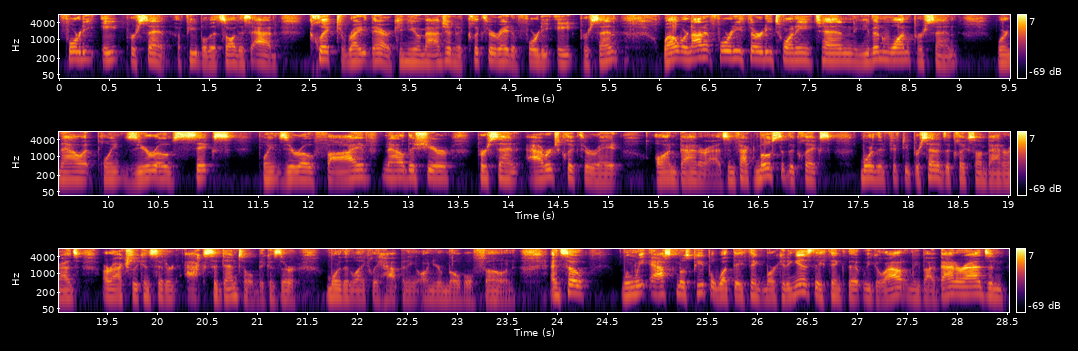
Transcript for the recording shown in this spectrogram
48% of people that saw this ad clicked right there. Can you imagine a click through rate of 48%? Well, we're not at 40, 30, 20, 10, even 1%. We're now at 0.06. 0.05 now this year percent average click through rate on banner ads. In fact, most of the clicks, more than 50% of the clicks on banner ads, are actually considered accidental because they're more than likely happening on your mobile phone. And so when we ask most people what they think marketing is, they think that we go out and we buy banner ads and,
